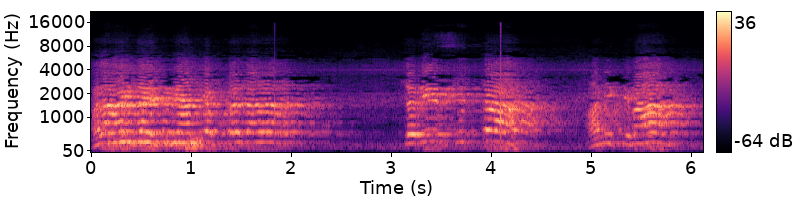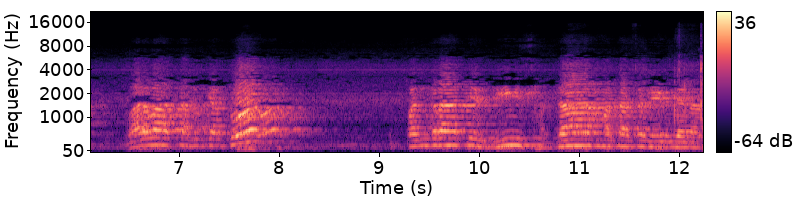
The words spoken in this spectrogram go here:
मला माहीत आहे तुम्ही आमच्या पुढे जाणार. तरी सुद्धा आम्ही किमान वारवा तालुक्यातून पंधरा ते वीस हजार मताचं रेट देणार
